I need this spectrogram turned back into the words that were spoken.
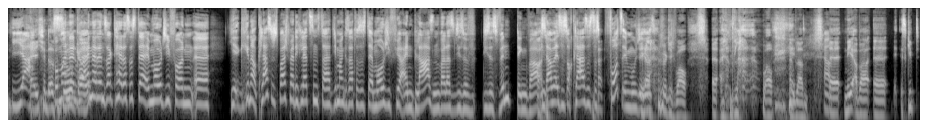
Ja. Ey, ich finde das wo man so denn, wo geil. einer dann sagt, hey, das ist der Emoji von, äh, hier, genau, klassisches Beispiel hatte ich letztens, da hat jemand gesagt, das ist der Emoji für einen Blasen, weil das diese, dieses Windding war. Ach Und so. dabei ist es auch klar, dass es das Furz-Emoji Ja, ist. wirklich, wow. Äh, ein wow, ein Blasen. Ja. äh, nee, aber äh, es gibt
